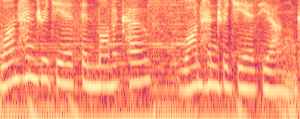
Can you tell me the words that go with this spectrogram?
100 years in Monaco, 100 years young.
